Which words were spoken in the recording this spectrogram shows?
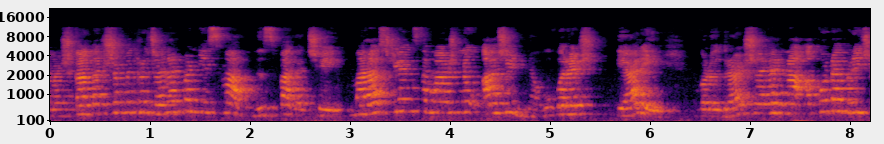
નમસ્કાર દર્શક મિત્રો જનાર્પણ ન્યૂઝમાં આપનું સ્વાગત છે. મહારાષ્ટ્રીયન સમાજનું આજે નવું વર્ષ, ત્યારે વડોદરા શહેરના અકોટા બ્રિજ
